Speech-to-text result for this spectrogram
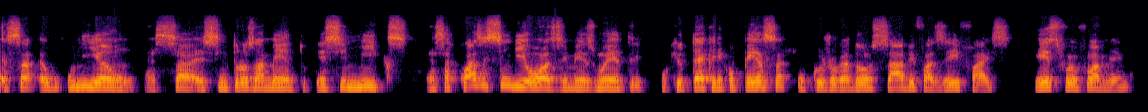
essa união, essa, esse entrosamento, esse mix, essa quase simbiose mesmo entre o que o técnico pensa, o que o jogador sabe fazer e faz. Esse foi o Flamengo.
